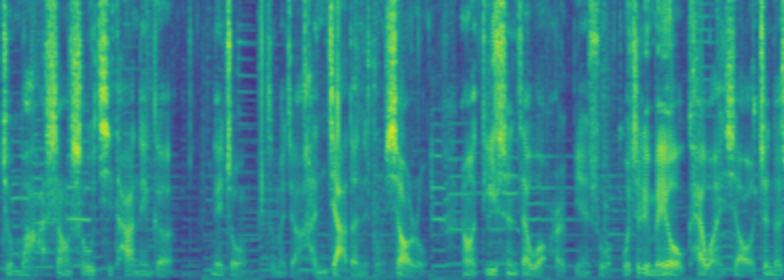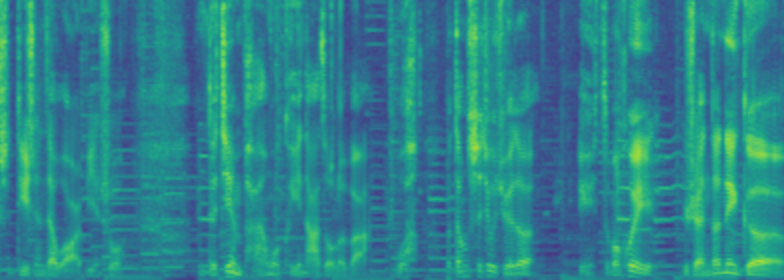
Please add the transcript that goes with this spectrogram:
就马上收起他那个那种怎么讲很假的那种笑容，然后低声在我耳边说：“我这里没有开玩笑，真的是低声在我耳边说，你的键盘我可以拿走了吧？”哇，我当时就觉得，诶，怎么会人的那个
